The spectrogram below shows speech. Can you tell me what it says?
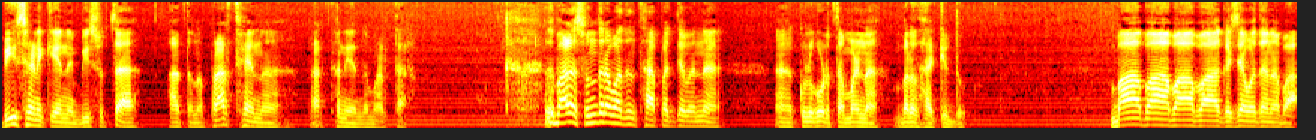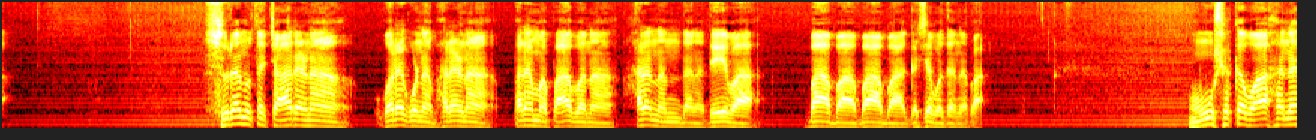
ಬೀಸಣಿಕೆಯನ್ನು ಬೀಸುತ್ತಾ ಆತನ ಪ್ರಾರ್ಥನೆಯನ್ನು ಪ್ರಾರ್ಥನೆಯನ್ನು ಮಾಡ್ತಾರೆ. ಅದು ಭಾಳ ಸುಂದರವಾದಂತಹ ಪದ್ಯವನ್ನು ಕುಲಗೋಡು ತಮ್ಮಣ್ಣ ಬರೆದು ಹಾಕಿದ್ದು ಬಾ ಬಾ ಬಾ ಬಾ, ಗಜವದನ ಬಾ. ಸುರನುತ ಚಾರಣ ವರಗುಣ ಭರಣ, ಪರಮ ಪಾವನ, ಹರನಂದನ ದೇವ, ಬಾಬಾ ಬಾಬಾ, ಗಜವದನ ಬಾ. ಮೂಷಕ ವಾಹನ,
